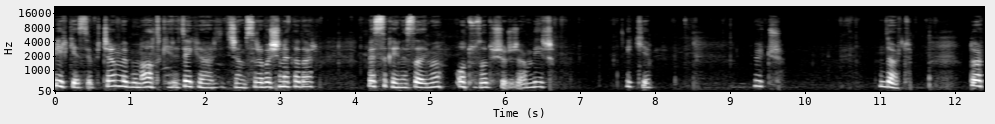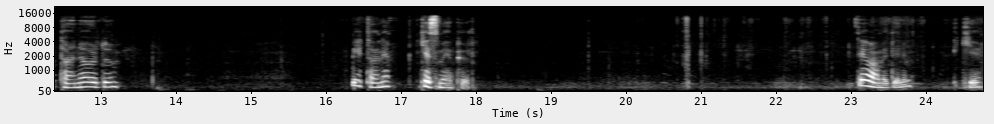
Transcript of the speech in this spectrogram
bir kez yapacağım ve bunu 6 kere tekrar edeceğim sıra başına kadar ve sık iğne sayımı 30'a düşüreceğim. 1 2 3 4 4 tane ördüm. Bir tane kesme yapıyorum. Devam edelim. 2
